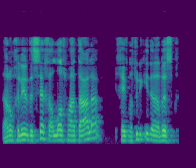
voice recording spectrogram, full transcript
Daarom geleerden zeggen, Allah subhanahu wa ta'ala geeft natuurlijk iedereen een risk.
